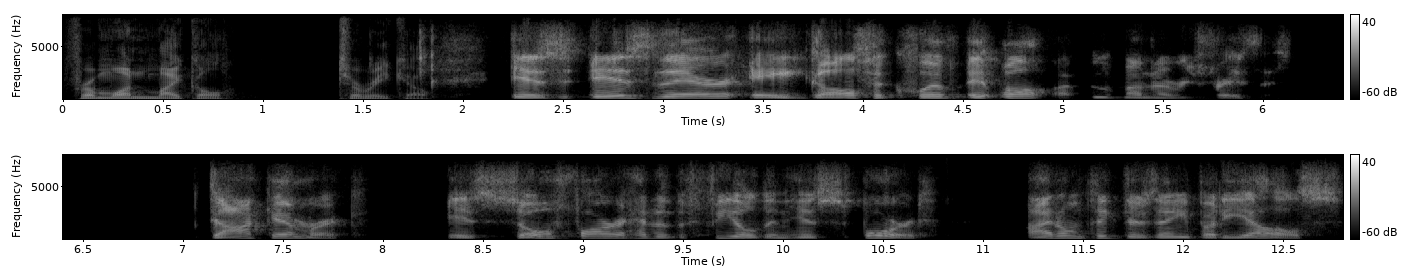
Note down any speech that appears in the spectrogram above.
from one Michael Tirico. Is is there a golf equivalent? Well, I'm going to rephrase this. Doc Emrick is so far ahead of the field in his sport. I don't think there's anybody else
